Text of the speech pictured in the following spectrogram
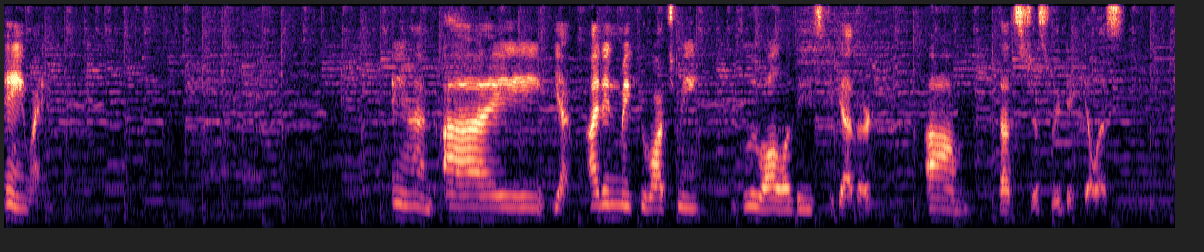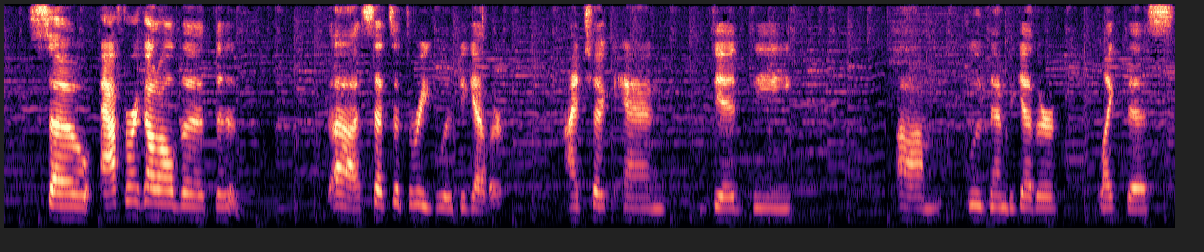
Anyway. And I, yeah, I didn't make you watch me glue all of these together. Um, that's just ridiculous. So after I got all the, the uh, sets of three glued together, I took and did the, um, glued them together like this,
